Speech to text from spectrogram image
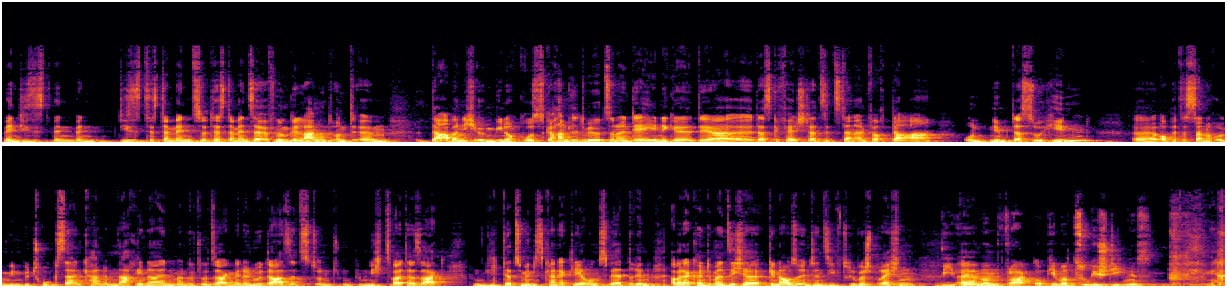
wenn dieses, wenn, wenn dieses Testament zur Testamentseröffnung gelangt und ähm, da aber nicht irgendwie noch groß gehandelt wird, sondern derjenige, der äh, das gefälscht hat, sitzt dann einfach da und nimmt das so hin. Äh, ob das dann noch irgendwie ein Betrug sein kann im Nachhinein. Man wird wohl sagen, wenn er nur da sitzt und, und nichts weiter sagt, liegt da zumindest kein Erklärungswert drin. Aber da könnte man sicher genauso intensiv drüber sprechen. Wie wenn Ähm, man fragt, ob jemand zugestiegen ist.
